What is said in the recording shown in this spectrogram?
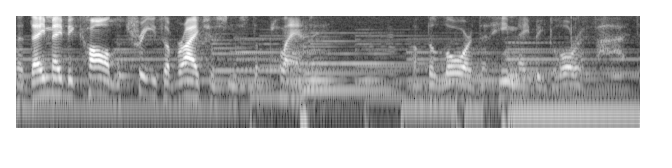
that they may be called the trees of righteousness, the planting of the Lord, that he may be glorified.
